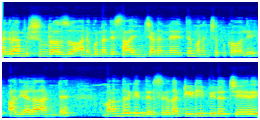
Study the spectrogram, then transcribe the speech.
రఘురామ కృష్ణరాజు అనుకున్నది సాధించాడని అయితే మనం చెప్పుకోవాలి. అది ఎలా అంటే మనందరికీ తెలుసు కదా టీడీపీలో చేరి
